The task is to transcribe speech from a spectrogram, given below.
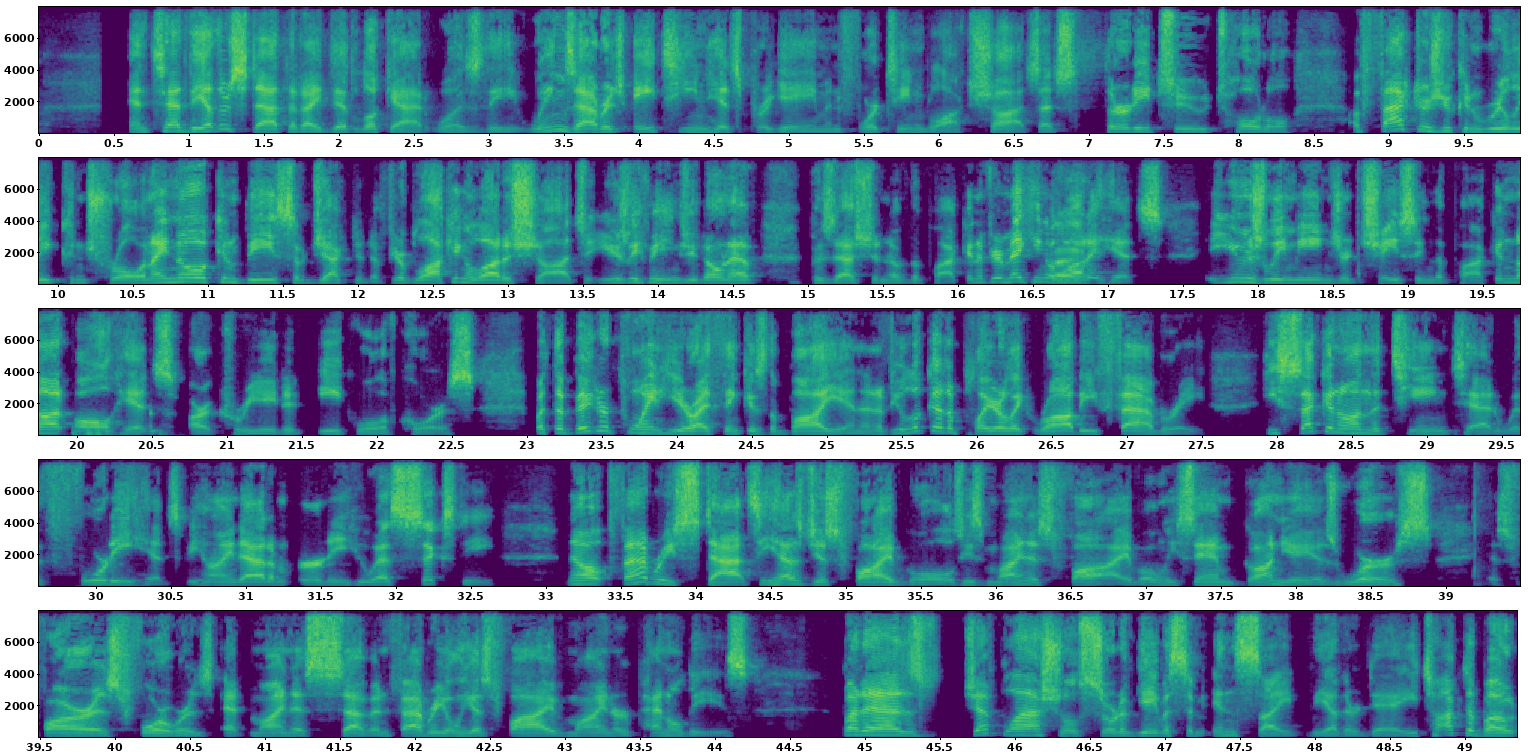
And Ted, the other stat that I did look at was the Wings average 18 hits per game and 14 blocked shots. That's 32 total of factors you can really control. And I know it can be subjective. If you're blocking a lot of shots, it usually means you don't have possession of the puck. And if you're making a right. lot of hits, it usually means you're chasing the puck. And not all hits are created equal, of course. But the bigger point here, I think, is the buy in. And if you look at a player like Robbie Fabbri, He's second on the team, Ted, with 40 hits behind Adam Erne, who has 60. Now, Fabbri's stats, he has just five goals. He's minus five. Only Sam Gagner is worse as far as forwards at minus seven. Fabbri only has five minor penalties. But as Jeff Blashill sort of gave us some insight the other day, he talked about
